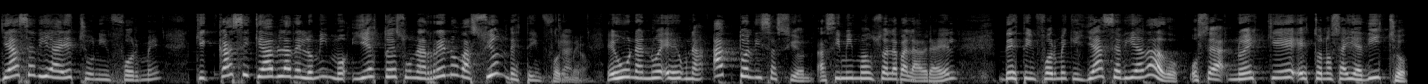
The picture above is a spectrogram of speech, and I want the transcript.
ya se había hecho un informe que casi que habla de lo mismo y esto es una renovación de este informe. Claro. Es una es una actualización, así mismo usó la palabra él, de este informe que ya se había dado. O sea, no es que esto no se haya dicho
